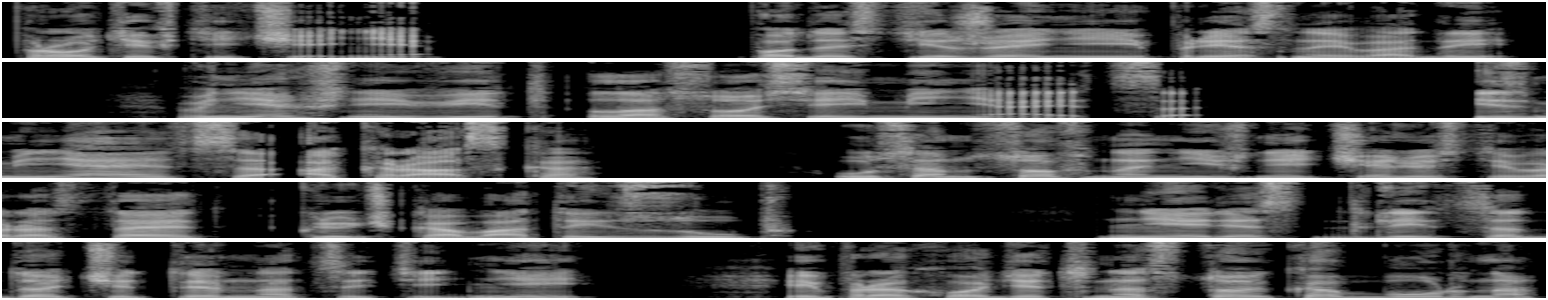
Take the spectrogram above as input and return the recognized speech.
против течения. По достижении пресной воды внешний вид лососей меняется. Изменяется окраска, у самцов на нижней челюсти вырастает крючковатый зуб. Нерест длится до 14 дней и проходит настолько бурно,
